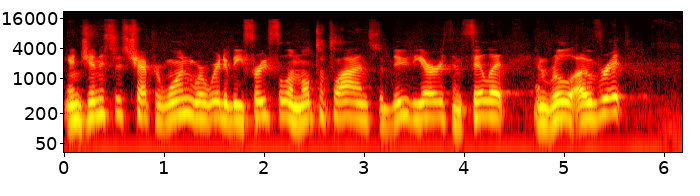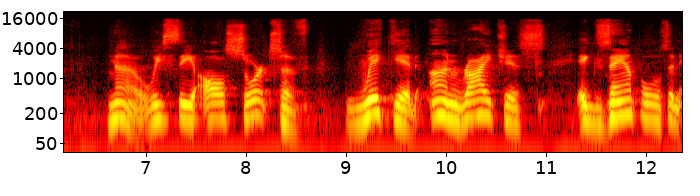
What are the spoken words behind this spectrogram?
in Genesis chapter 1, where we're to be fruitful and multiply and subdue the earth and fill it and rule over it? No, we see all sorts of wicked, unrighteous examples and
